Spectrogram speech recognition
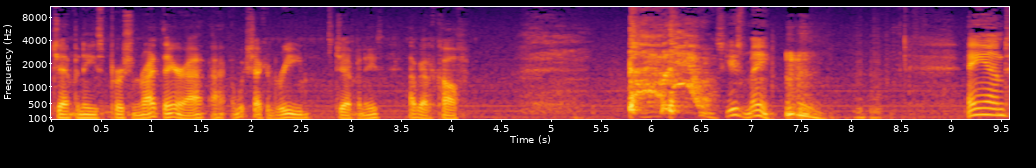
Japanese person right there. I, I wish I could read Japanese. I've got a cough. Excuse me. and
